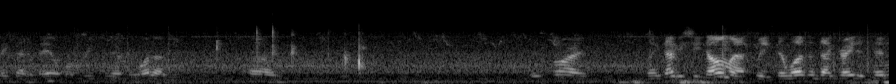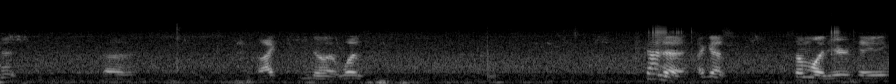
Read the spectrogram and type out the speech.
make that available for each and every one of you. Um, as far as like WC Dome last week, there wasn't that great attendance. Uh, I, you know, it was kind of, I guess, somewhat irritating.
